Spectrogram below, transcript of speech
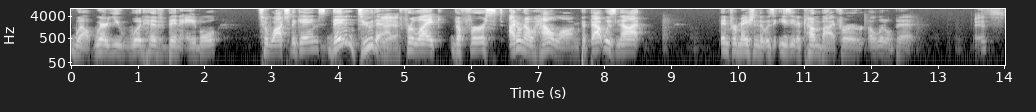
well, where you would have been able to watch the games. They didn't do that Yeah. for like the first I don't know how long, but that was not information that was easy to come by for a little bit. It's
